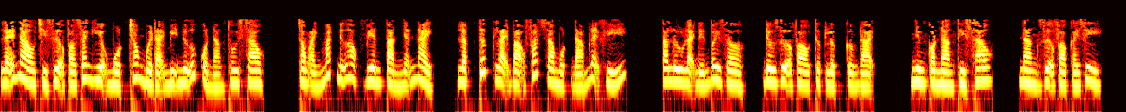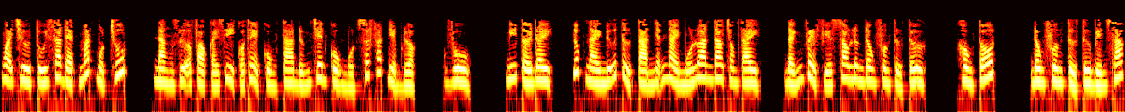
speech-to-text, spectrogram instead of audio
Lẽ nào chỉ dựa vào danh hiệu một trong mười đại mỹ nữ của nàng thôi sao? Trong ánh mắt nữ học viên tàn nhẫn này, lập tức lại bạo phát ra một đám lệ khí. Ta lưu lại đến bây giờ, đều dựa vào thực lực cường đại. Nhưng còn nàng thì sao? Nàng dựa vào cái gì? Ngoại trừ túi da đẹp mắt một chút, nàng dựa vào cái gì có thể cùng ta đứng trên cùng một xuất phát điểm được? Vù. Nghĩ tới đây, lúc này nữ tử tàn nhẫn này muốn loan đao trong tay, đánh về phía sau lưng Đông Phương Tử Tư. Không tốt. Đông Phương Tử Tư biến sắc.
